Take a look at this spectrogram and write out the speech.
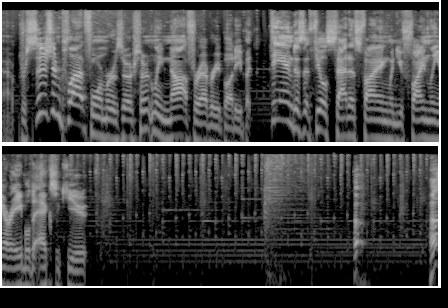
Uh, precision platformers are certainly not for everybody, but damn does it feel satisfying when you finally are able to execute. Huh. Huh.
